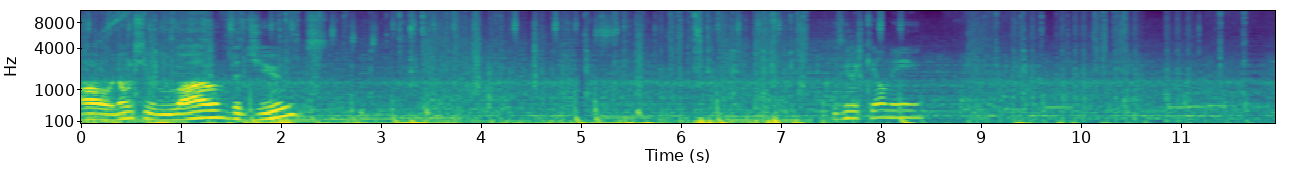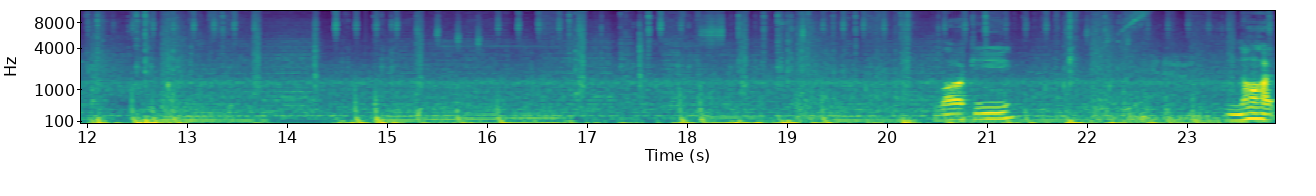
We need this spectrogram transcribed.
Oh, don't you love the jukes? He's gonna kill me. Lucky. Not,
